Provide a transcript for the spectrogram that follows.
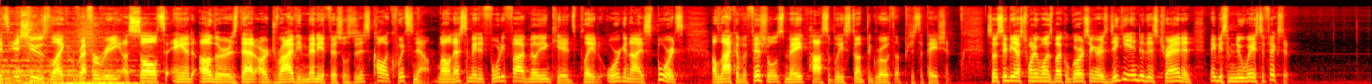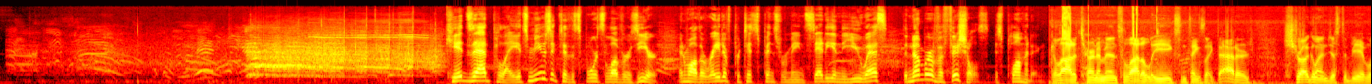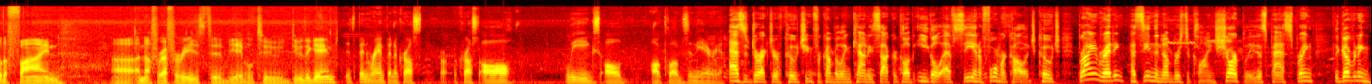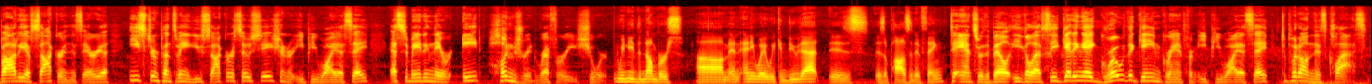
It's issues like referee assaults and others that are driving many officials to just call it quits now. While an estimated 45 million kids played organized sports, a lack of officials may possibly stunt the growth of participation. So CBS 21's Michael Gorsegner is digging into this trend and maybe some new ways to fix it. Kids at play. It's music to the sports lover's ear. And while the rate of participants remains steady in the U.S., the number of officials is plummeting. A lot of tournaments, a lot of leagues, and things like that are struggling just to be able to find uh, enough referees to be able to do the game. It's been rampant across across all leagues, all all clubs in the area. As the director of coaching for Cumberland County Soccer Club Eagle FC and a former college coach, Brian Redding has seen the numbers decline sharply. This past spring, the governing body of soccer in this area, Eastern Pennsylvania Youth Soccer Association, or EPYSA, estimating they were 800 referees short. We need the numbers, um, and any way we can do that is is a positive thing. To answer the bell, Eagle FC getting a Grow the Game grant from EPYSA to put on this class.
